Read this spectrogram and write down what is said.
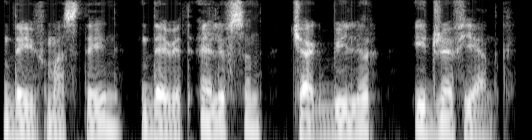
Дэйв Мастейн, Дэвид Эллифсон, Чак Биллер и Джефф Янг.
